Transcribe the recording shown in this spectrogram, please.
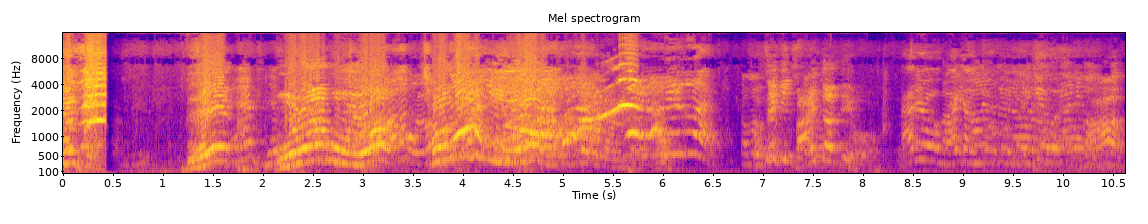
짧게. 네? 뭐라고요? 정답이요. 어색이 말도 안 돼요. 말이요 말이 안 되고 되게 아,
